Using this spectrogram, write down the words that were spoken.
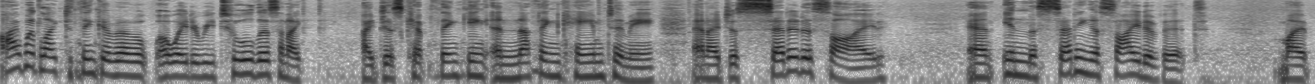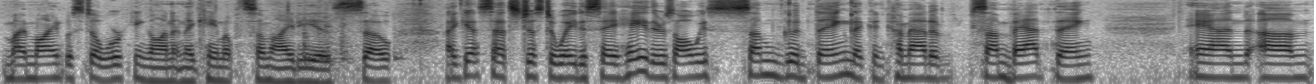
I would like to think of a, a way to retool this and I, I just kept thinking and nothing came to me and I just set it aside and in the setting aside of it, my, my mind was still working on it and I came up with some ideas. So I guess that's just a way to say, hey, there's always some good thing that can come out of some bad thing. And, um,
